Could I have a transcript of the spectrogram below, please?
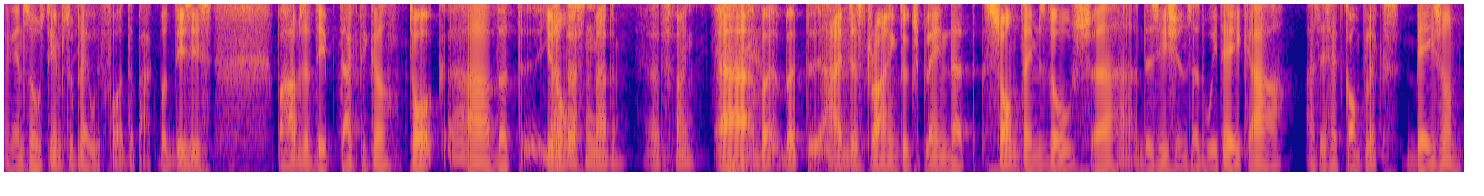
against those teams to play with four at the back. But this is perhaps a deep tactical talk. Uh, but you that know, doesn't matter. That's fine. Uh, but but I'm just trying to explain that sometimes those uh, decisions that we take are, as I said, complex based on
